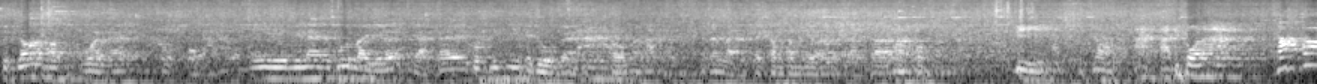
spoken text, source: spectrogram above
สุดยอดพอสมควรนะผมผมนี่ไม่น่าจะพูดอะไรเยอะ อยากให้พวกพี่ๆไปดูกันเขามานั่นแหละเป็นคำคำเดียวนะครับผมดี พี่โกแล้วครับครับก็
